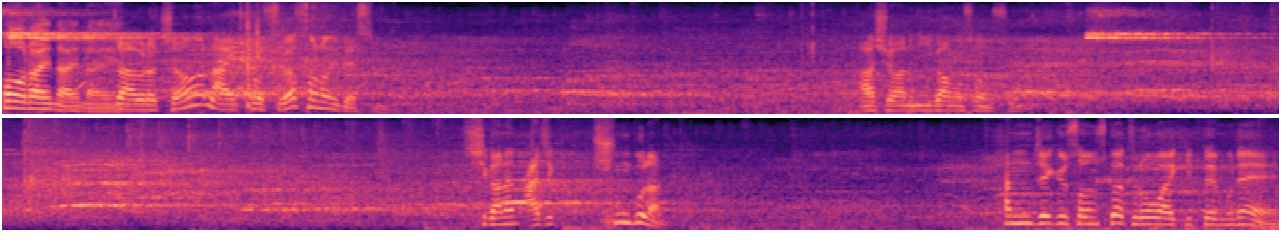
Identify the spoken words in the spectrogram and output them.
어 라인 라인 라인. 자, 그렇죠. 라인 크로스가 선언이 됐습니다. 아쉬워하는 이강호 선수. 시간은 아직 충분한 한재규 선수가 들어와 있기 때문에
